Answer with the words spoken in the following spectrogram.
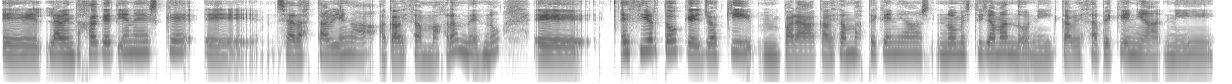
Eh, la ventaja que tiene es que eh, se adapta bien a, cabezas más grandes, ¿no? Eh, es cierto que yo aquí, mm, para cabezas más pequeñas, no me estoy llamando ni cabeza pequeña ni,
